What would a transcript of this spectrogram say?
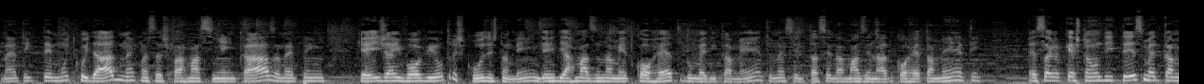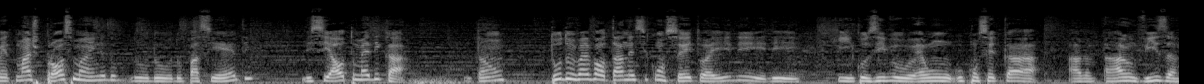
né? Tem que ter muito cuidado, né, com essas farmacinhas em casa, né? Tem, que aí já envolve outras coisas também, desde armazenamento correto do medicamento, né? Se ele está sendo armazenado corretamente. Essa questão de ter esse medicamento mais próximo ainda do, do, do, do paciente, de se automedicar. Então, tudo vai voltar nesse conceito aí de, de que inclusive é um, o conceito que a, a, a Anvisa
